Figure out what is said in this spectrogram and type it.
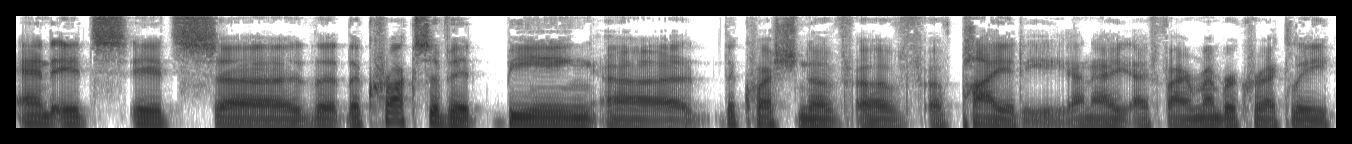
and it's it's uh, the the crux of it being the question of, of, of piety. And I, if I remember correctly,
